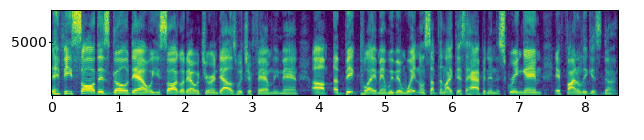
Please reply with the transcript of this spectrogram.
if he saw this go down. Well, you saw it go down with you're in Dallas with your family, man. Um, a big play, man. We've been waiting on something like this to happen in the screen game. It finally gets done.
